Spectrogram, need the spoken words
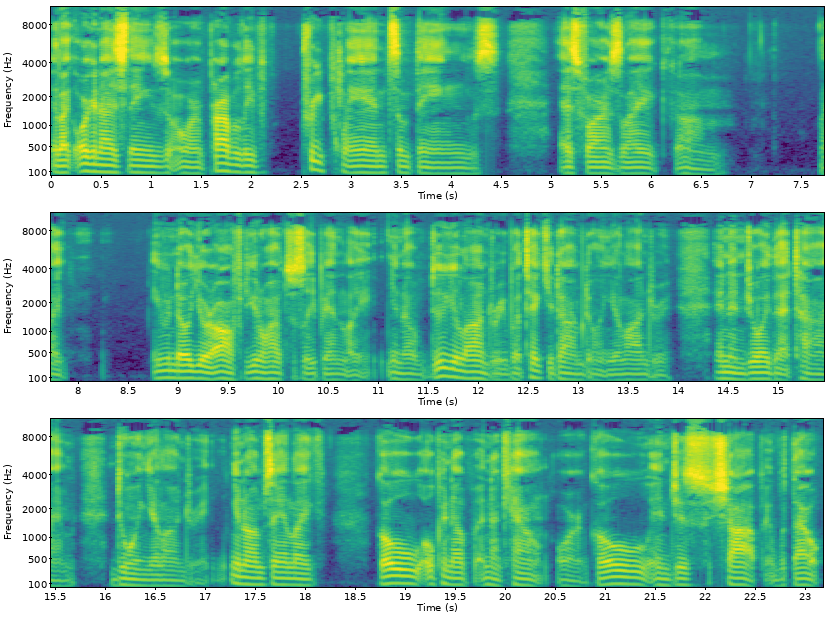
like organize things or probably pre-plan some things as far as like um like, even though you're off, you don't have to sleep in late. You know, do your laundry, but take your time doing your laundry and enjoy that time doing your laundry. You know what I'm saying? Like, go open up an account or go and just shop without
